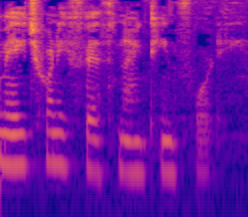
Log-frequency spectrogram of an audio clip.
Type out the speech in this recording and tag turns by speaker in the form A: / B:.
A: May 25th, 1940.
